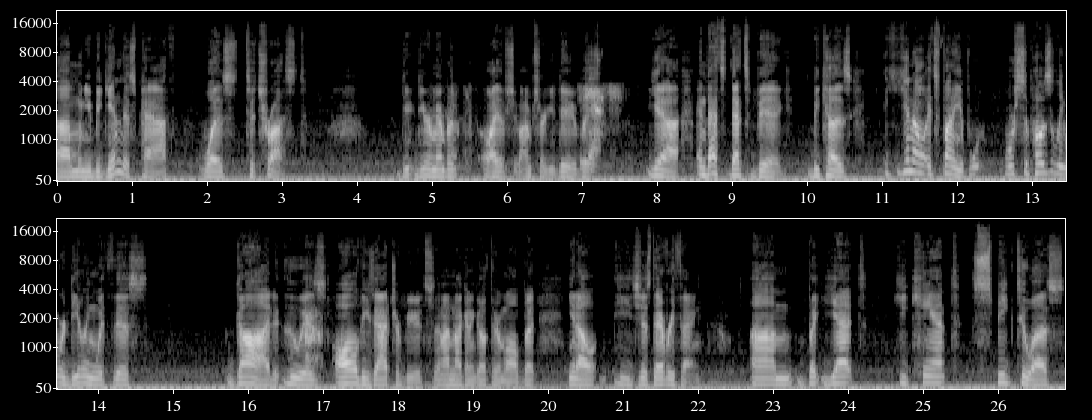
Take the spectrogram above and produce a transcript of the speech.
um, when you begin this path was to trust. Do, do you remember? Oh, I, am sure you do, but yes. yeah, and that's that's big because you know it's funny if we're, we're supposedly we're dealing with this God who is all these attributes, and I'm not going to go through them all, but you know he's just everything. Um, but yet he can't speak to us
